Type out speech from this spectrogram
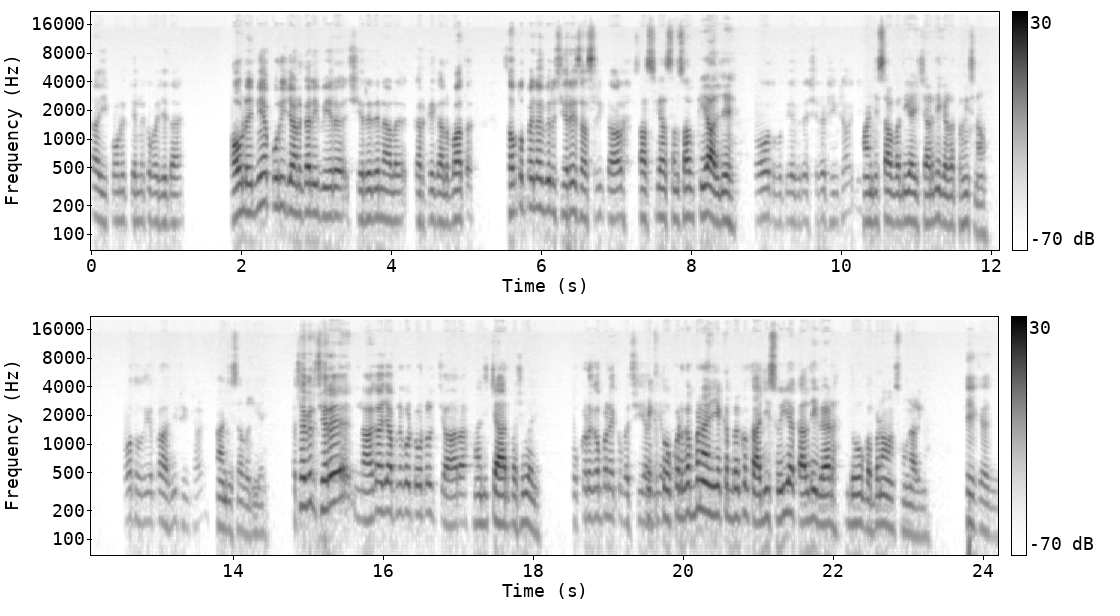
2:30 ਪੌਣੇ 3 ਕੁ ਵਜੇ ਦਾ। ਆਓ ਲੈਂਦੇ ਆ ਪੂਰੀ ਜਾਣਕਾਰੀ ਵੀਰ ਸ਼ੇਰੇ ਦੇ ਨਾਲ ਕਰਕੇ ਗੱਲਬਾਤ। ਸਭ ਤੋਂ ਪਹਿਲਾਂ ਵੀਰ ਸ਼ੇਰੇ ਸਤਿ ਸ੍ਰੀ ਅਕਾਲ। ਸਤਿ ਸ਼੍ਰੀ ਅਕਾਲ ਸੰਤ ਸਾਹਿਬ ਕੀ ਹਾਲ ਜੇ? ਬਹੁਤ ਵਧੀਆ ਵੀਰੇ ਸ਼ੇਰੇ ਠੀਕ ਠਾਕ ਜੀ? ਹਾਂਜੀ ਸਭ ਵਧੀਆ ਜੀ ਚੜ੍ਹਦੀ ਕਲਾ ਤੁਸੀਂ ਸੁਣਾਓ? ਬਹੁਤ ਵਧੀਆ ਭਰਾ ਜੀ ਠੀਕ ਠਾਕ? ਹਾਂਜੀ ਸਭ ਵਧੀਆ ਜੀ। ਅੱਛਾ ਵੀਰ ਸ਼ੇਰੇ ਨਾਗਾ ਜੀ ਆਪਣੇ ਕੋਲ ਟੋਟਲ 4 ਆ। ਹਾਂਜੀ ਚਾਰ ਪਸ਼ੂ ਆ ਜੀ। ਕੁੱਕੜ ਗੱਬਣ ਇੱਕ ਬੱਚੀ ਆ ਇੱਕ ਗਈ ਆ। ਤੋਕੜ ਗੱਬਣਾ ਜੀ ਇੱਕ ਬਿਲਕੁਲ ਤਾਜੀ ਸੂਈ ਆ ਕੱਲ ਦੀ ਵੈੜ ਦੋ ਗੱਬਣਾ ਸੂਣ ਵਾਲੀਆਂ। ਠੀਕ ਹੈ ਜੀ।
